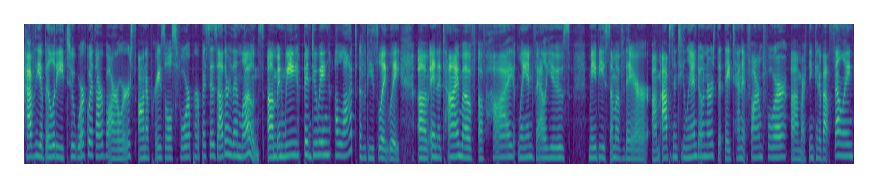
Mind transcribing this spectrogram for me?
have the ability to work with our borrowers on appraisals for purposes other than loans. Um, and we've been doing a lot of these lately um, in a time of of high land values maybe some of their um, absentee landowners that they tenant farm for um, are thinking about selling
